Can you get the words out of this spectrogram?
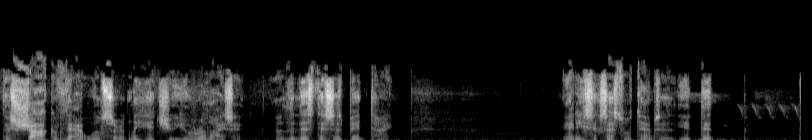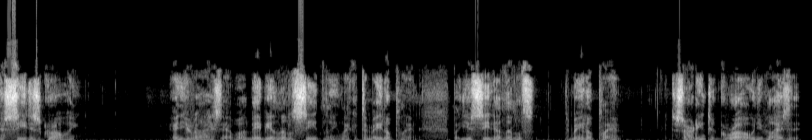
the shock of that will certainly hit you. You'll realize it. This, this is big time. Any successful attempt, the, the seed is growing. And you realize that, well, maybe a little seedling, like a tomato plant, but you see the little tomato plant starting to grow and you realize that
